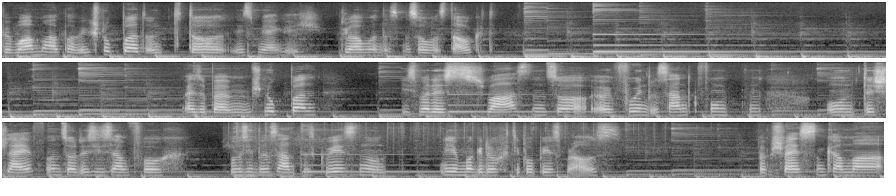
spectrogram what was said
wir Warm-up, habe ich geschnuppert und da ist mir eigentlich klar geworden, dass mir sowas taugt. Also beim Schnuppern ist mir das Schwarzen so voll interessant gefunden und das Schleifen und so, das ist einfach was Interessantes gewesen und ich habe mir gedacht, ich probiere es mal aus. Beim Schweißen kann man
